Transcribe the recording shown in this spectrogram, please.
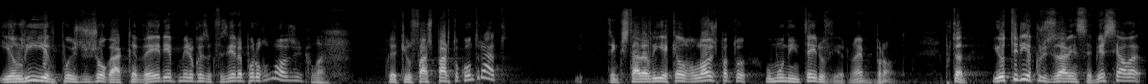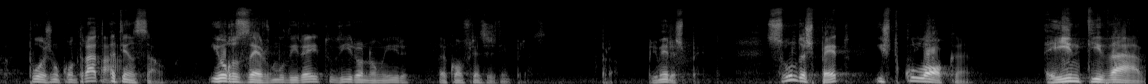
Ele ia depois do jogo à cadeira e a primeira coisa que fazia era pôr o relógio. Claro. Porque aquilo faz parte do contrato. Tem que estar ali aquele relógio para todo, o mundo inteiro ver, não é? Uhum. Pronto. Portanto, eu teria curiosidade em saber se ela pôs no contrato, ah. atenção, eu reservo-me o direito de ir ou não ir a conferências de imprensa. Pronto. Primeiro aspecto. Segundo aspecto, isto coloca a entidade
